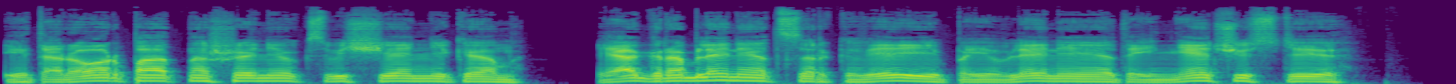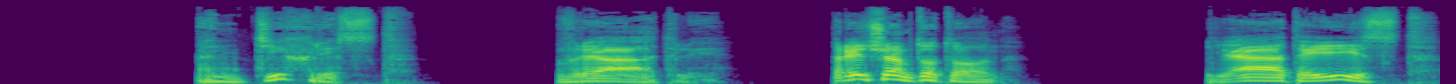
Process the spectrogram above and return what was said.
И террор по отношению к священникам, и ограбление церквей, и появление этой нечисти...» «Антихрист?» Вряд ли. При чем тут он? Я атеист,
